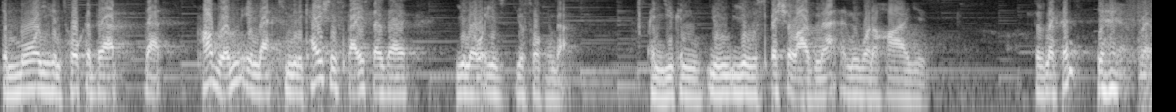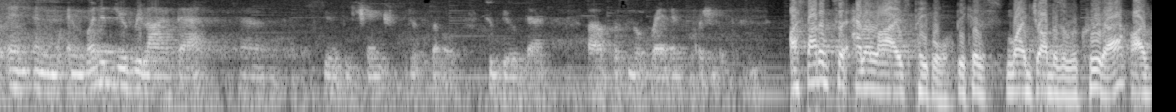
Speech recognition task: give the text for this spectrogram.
the more you can talk about that problem in that communication space, they go, you know what you- you're talking about, and you can you you will specialize in that, and we want to hire you. Does it make sense? Yeah. Right. And, and, and when did you realize that um, to, to change yourself to build that uh, personal brand and professional brand? I started to analyze people because my job as a recruiter, I've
